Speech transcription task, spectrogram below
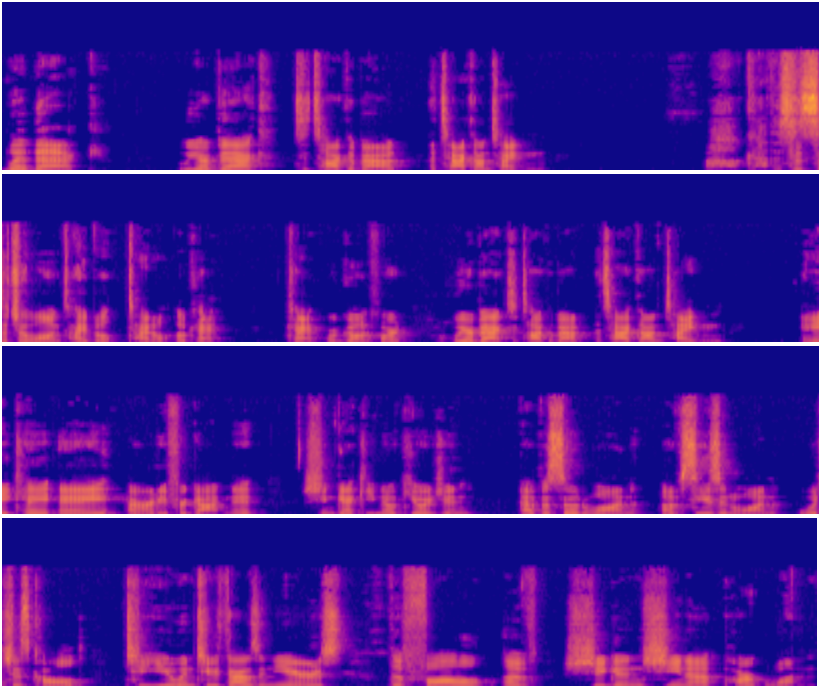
We're back. We are back to talk about Attack on Titan. Oh god, this is such a long title. Title. Okay, okay, we're going for it. We are back to talk about Attack on Titan, aka I've already forgotten it, Shingeki no Kyojin, episode one of season one, which is called "To You in Two Thousand Years: The Fall of Shiganshina Part One."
